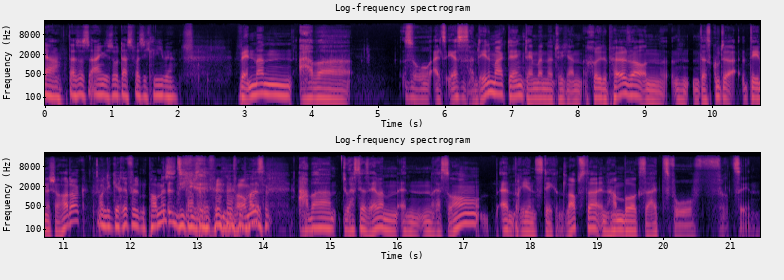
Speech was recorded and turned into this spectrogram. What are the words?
Ja, das ist eigentlich so das, was ich liebe. Wenn man aber so als erstes an Dänemark denkt, denkt man natürlich an Röde Pölser und das gute dänische Hotdog. Und die geriffelten Pommes. Die geriffelten Pommes. Aber du hast ja selber ein, ein Restaurant, äh, Brien Steak and Lobster in Hamburg seit 2014.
